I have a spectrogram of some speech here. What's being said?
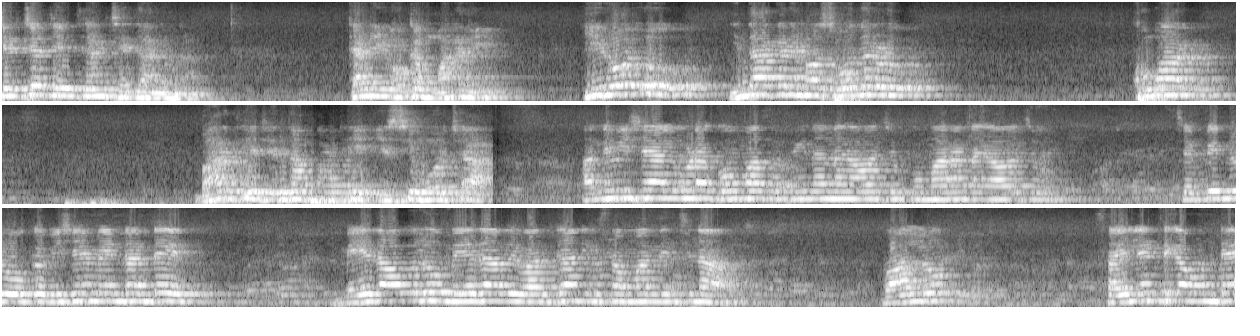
చర్చలు చేయించడానికి సిద్ధంగా ఉన్నా. కానీ ఒక మనవి. ఈరోజు ఇందాకనే మా సోదరుడు కుమార్ భారతీయ జనతా పార్టీ ఎస్సీ మోర్చా అన్ని విషయాలు కూడా గోమాస సీనన్న కావచ్చు కుమార్ అన్న కావచ్చు. చెప్పిండ్రు ఒక విషయం ఏంటంటే మేధావులు మేధావి వర్గానికి సంబంధించిన వాళ్ళు సైలెంట్గా ఉంటే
